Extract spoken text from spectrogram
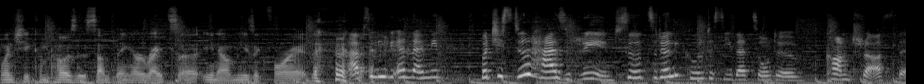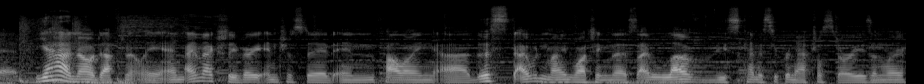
when she composes something or writes, a, you know, music for it. absolutely, and I mean, but she still has range, so it's really cool to see that sort of contrast there. Yeah, no, definitely. And I'm actually very interested in following uh, this. I wouldn't mind watching this. I love these kind of supernatural stories, and we're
